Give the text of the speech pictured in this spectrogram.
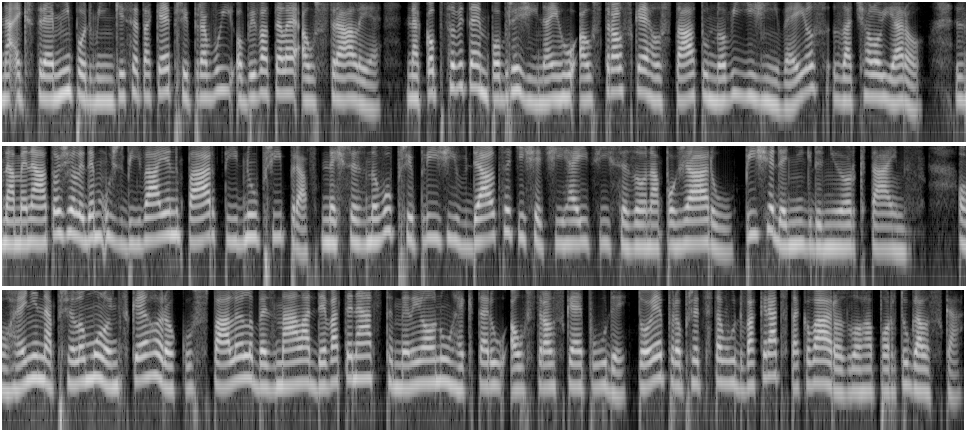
Na extrémní podmínky se také připravují obyvatelé Austrálie. Na kopcovitém pobřeží na jihu australského státu Nový Jižní Wales začalo jaro. Znamená to, že lidem už zbývá jen pár týdnů příprav, než se znovu připlíží v dálce tiše číhající sezóna požárů, píše deník The New York Times. Oheň na přelomu loňského roku spálil bezmála 19 milionů hektarů australské půdy. To je pro představu dvakrát taková rozloha Portugalska.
